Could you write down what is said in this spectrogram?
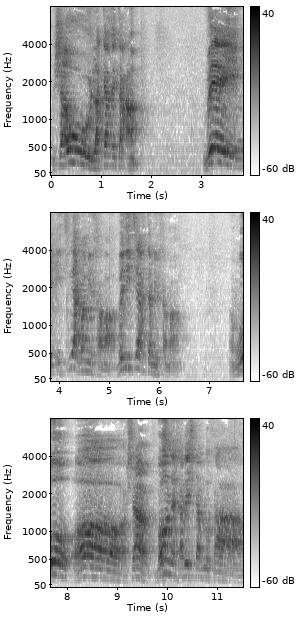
ושאול לקח את העם, והצליח במלחמה, וניצח את המלחמה. אמרו, או, עכשיו, בואו נחדש את המלוכה,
